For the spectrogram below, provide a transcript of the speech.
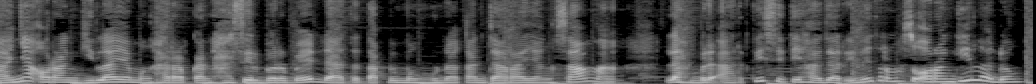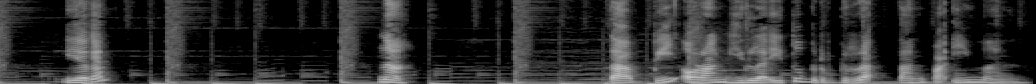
hanya orang gila yang mengharapkan hasil berbeda tetapi menggunakan cara yang sama. Lah berarti Siti Hajar ini termasuk orang gila dong. Iya kan? Nah, tapi orang gila itu bergerak tanpa iman.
